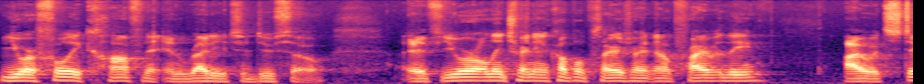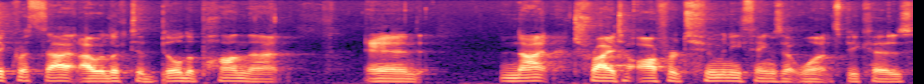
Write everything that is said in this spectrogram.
you are fully confident and ready to do so. If you are only training a couple players right now privately, I would stick with that. I would look to build upon that and not try to offer too many things at once because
